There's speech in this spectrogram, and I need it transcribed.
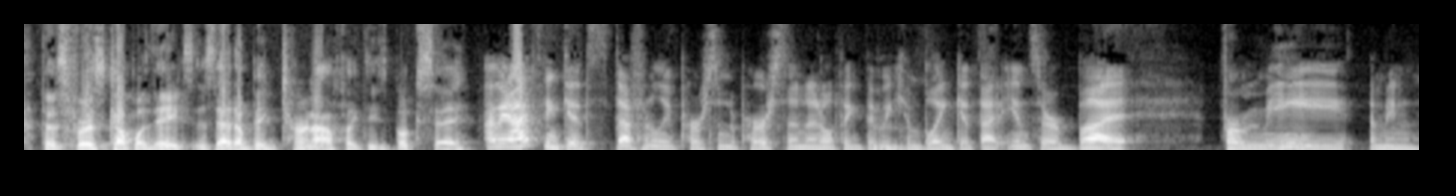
those first couple of dates, is that a big turnoff, like these books say? i mean i think it's definitely person to person i don't think that we Mm. can blanket that answer but for me i mean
